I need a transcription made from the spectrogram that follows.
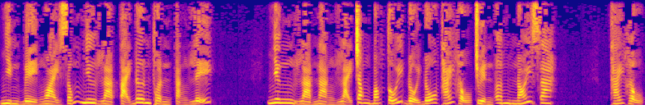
nhìn bề ngoài giống như là tại đơn thuần tặng lễ. nhưng là nàng lại trong bóng tối đội đỗ thái hậu truyền âm nói ra. thái hậu,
